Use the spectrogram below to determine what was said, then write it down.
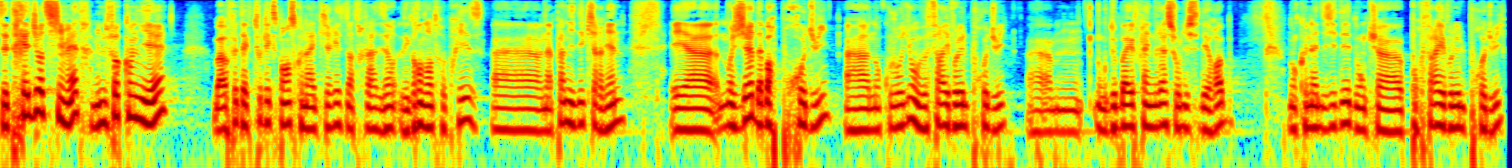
c'est très dur de s'y mettre, mais une fois qu'on y est, bah, au fait, avec toute l'expérience qu'on a acquise à travers des, des grandes entreprises, euh, on a plein d'idées qui reviennent. Et euh, moi, je dirais d'abord produit. Euh, donc aujourd'hui, on veut faire évoluer le produit. Donc Dubai Flying Dress, aujourd'hui, c'est des robes. Donc on a des idées donc donc pour faire évoluer le produit.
